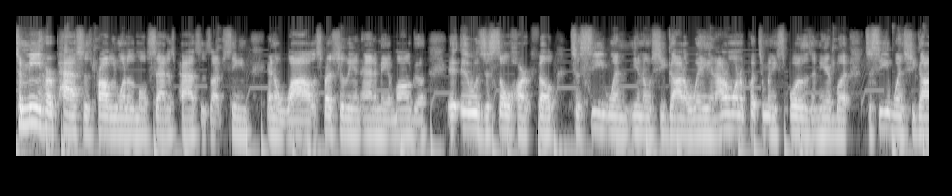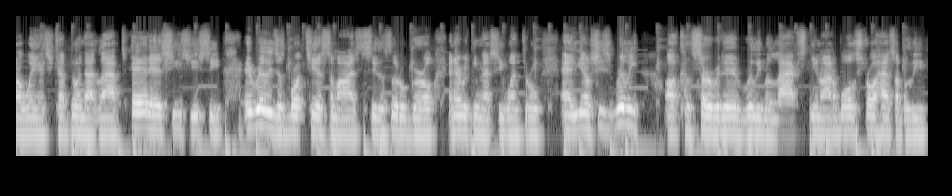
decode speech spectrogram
To me, her pass is probably one of the most saddest passes I've seen in a while, especially in anime and manga. It, it was just so heartfelt to see when, you know, she got away. And I don't want to put too many spoilers in here, but to see when she got away and she kept doing that laugh, it is, she, she, she. It really just brought tears to my eyes to see this little girl and everything that she went through. And, you know, she's really uh, conservative, really relaxed. You know, out of all the Straw Hats, I believe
